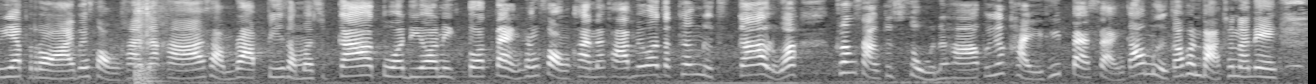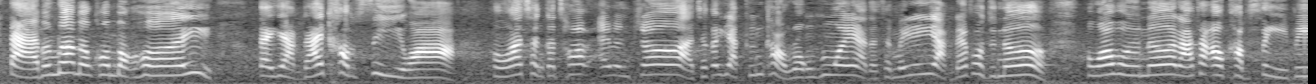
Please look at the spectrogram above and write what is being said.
เรียบร้อยไป 2 คันนะคะสำหรับปี 2019 ตัวเดียนิกตัวแต่งทั้ง 2 คันนะคะ ไม่ว่าจะเครื่อง 1.9 หรือว่าเครื่อง 3.0 นะคะปุ้ยก็ขายอยู่ที่ 899,000 บาทเท่านั้นเอง แต่เพื่อนๆบางคนบอกเฮ้ยแต่อยากได้ขับ4ว่ะ เพราะว่าฉันก็ชอบแอดเวนเจอร์อะ ฉันก็อยากขึ้นเขาลงห้วยอะ แต่ฉันไม่ได้อยากได้ฟอร์จูเนอร์เพราะว่าฟอร์จูเนอร์นะ ถ้าเอาขับ 4 ปี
